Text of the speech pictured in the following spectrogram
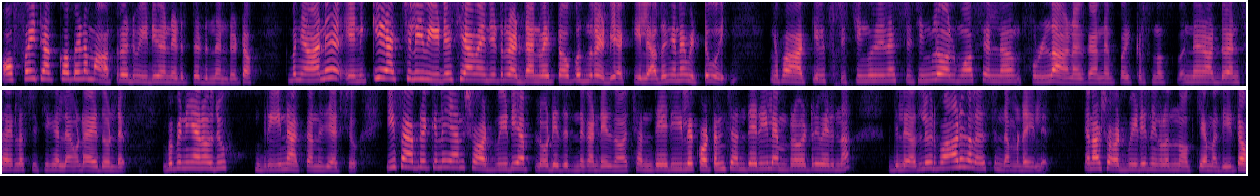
ഓഫ് വൈറ്റ് അക്കോബയുടെ മാത്രം ഒരു വീഡിയോ ഞാൻ എടുത്തിടുന്നുണ്ട് കേട്ടോ. അപ്പോൾ ഞാൻ എനിക്ക് ആക്ച്വലി വീഡിയോ ചെയ്യാൻ വേണ്ടിയിട്ട് റെഡ് ആൻഡ് വൈറ്റ് ടോപ്പ് ഒന്നും റെഡിയാക്കിയില്ല അതിങ്ങനെ വിട്ടുപോയി. അപ്പോൾ ആക്കി സ്റ്റിച്ചിങ് പിന്നെ സ്റ്റിച്ചിങ്ങിൽ ഓൾമോസ്റ്റ് എല്ലാം ഫുള്ളാണ് കാരണം ഇപ്പോൾ ഈ ക്രിസ്മസ് പിന്നെ അഡ്വാൻസ് ആയിട്ടുള്ള സ്റ്റിച്ചിങ് എല്ലാം കൂടെ ആയതുകൊണ്ട്. അപ്പോൾ പിന്നെ ഞാനൊരു ഗ്രീൻ ആക്കാമെന്ന് വിചാരിച്ചു. ഈ ഫാബ്രിക്കിന് ഞാൻ ഷോർട്ട് വീഡിയോ അപ്ലോഡ് ചെയ്തിട്ടുണ്ട് കണ്ടിരുന്നു? ആ ചന്തേരിയിൽ കോട്ടൺ ചന്തേരിയിൽ എംബ്രോയിഡറി വരുന്ന ഇതിൽ അതിൽ ഒരുപാട് കളേഴ്സ് ഉണ്ട് നമ്മുടെ കയ്യിൽ ഞാൻ ആ ഷോർട്ട് വീഡിയോ നിങ്ങളൊന്ന് നോക്കിയാൽ മതി കേട്ടോ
